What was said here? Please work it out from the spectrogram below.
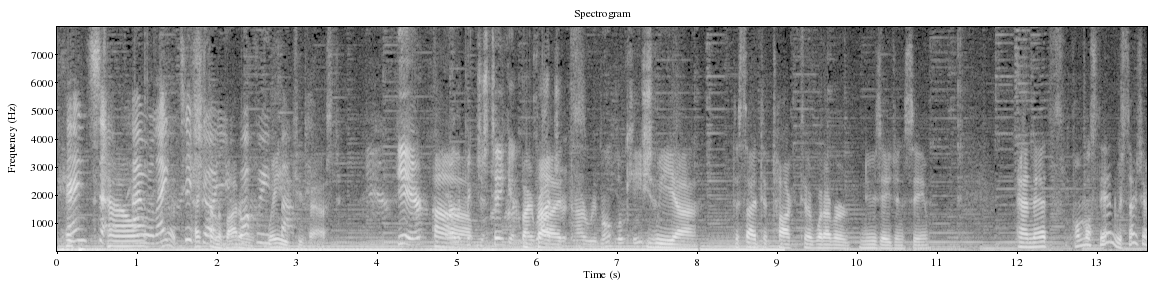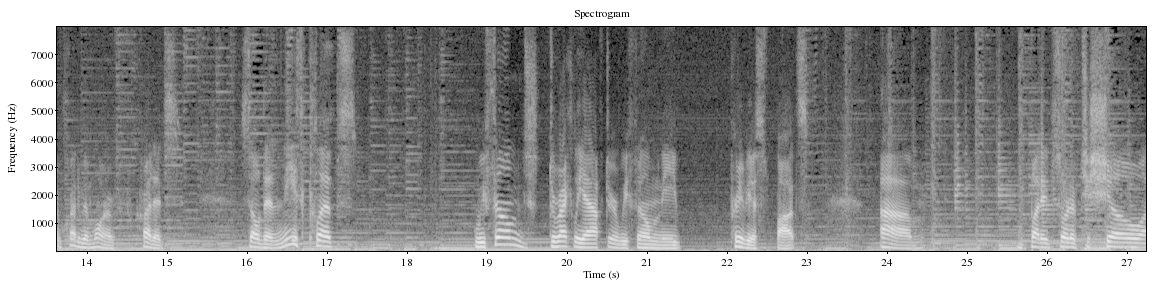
hit And so, town. I would like Yeah, to show on the you bottom we way found. too fast. Here are Um, the pictures taken by Roger in our remote location. we uh, decided to talk to whatever news agency, and that's almost the end. We actually have quite a bit more of credits. So then these clips we filmed directly after we filmed the previous spots, um, but it's sort of to show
